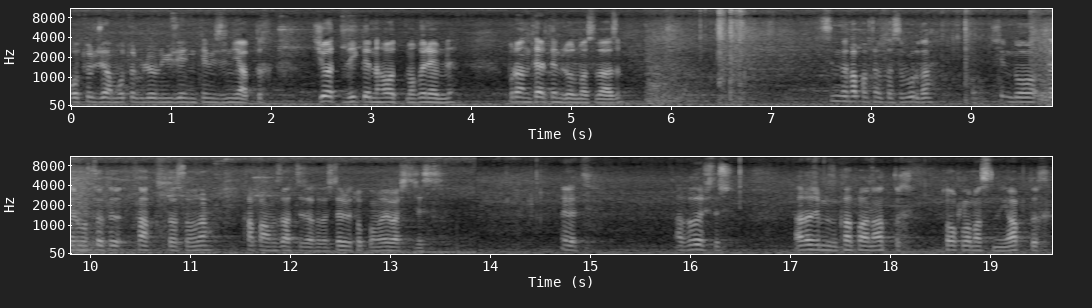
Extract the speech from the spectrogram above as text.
oturacağı motor bloğunun yüzeyinin temizliğini yaptık. Civat deliklerini hava tutmak önemli. Buranın tertemiz olması lazım. Şimdi kapak noktası burada. Şimdi o termostatı taktıktan sonra kapağımızı atacağız arkadaşlar ve toplamaya başlayacağız. Evet. Arkadaşlar aracımızın kapağını attık. Toklamasını yaptık.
